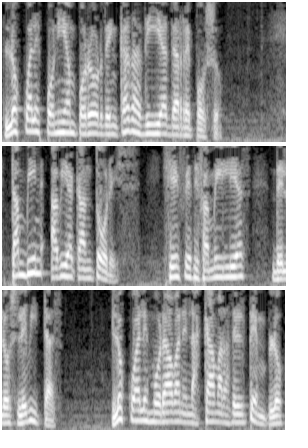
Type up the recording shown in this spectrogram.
los cuales ponían por orden cada día de reposo. También había cantores, jefes de familias de los levitas, los cuales moraban en las cámaras del templo,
